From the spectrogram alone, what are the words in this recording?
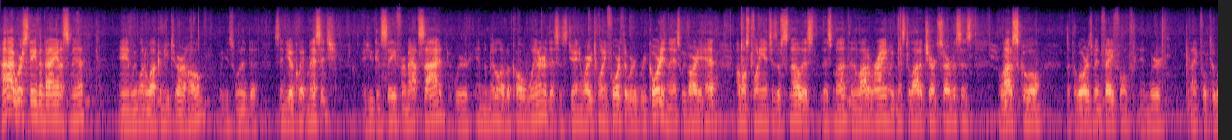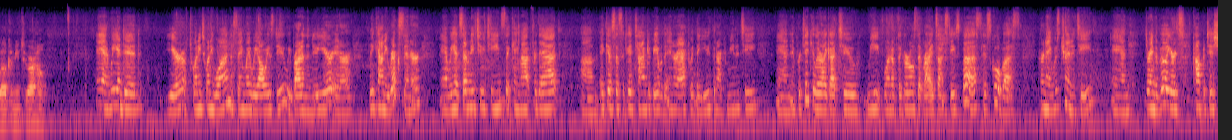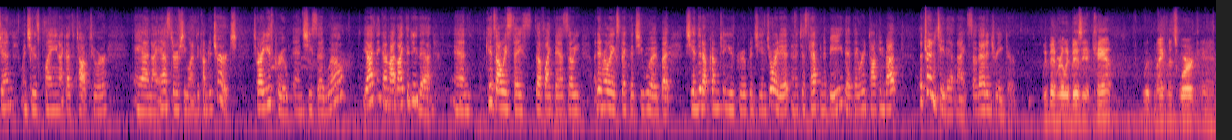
Hi, we're Steve and Diana Smith, and we want to welcome you to our home. We just wanted to send you a quick message. As you can see from outside, we're in the middle of a cold winter. This is January 24th that we're recording this. We've already had almost 20 inches of snow this, this month and a lot of rain. We've missed a lot of church services, a lot of school, but the Lord has been faithful, and we're thankful to welcome you to our home. And we ended year of 2021 the same way we always do. We brought in the new year at our Lee County Rec Center, and we had 72 teens that came out for that. Um, it gives us a good time to be able to interact with the youth in our community. And in particular, I got to meet one of the girls that rides on Steve's bus, his school bus. Her name was Trinity. And during the billiards competition, when she was playing, I got to talk to her. And I asked her if she wanted to come to church, to our youth group. And she said, Well, yeah, I think I might like to do that. And kids always say stuff like that, so I didn't really expect that she would, but she ended up coming to youth group and she enjoyed it, and it just happened to be that they were talking about the Trinity that night, so that intrigued her. We've been really busy at camp with maintenance work and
